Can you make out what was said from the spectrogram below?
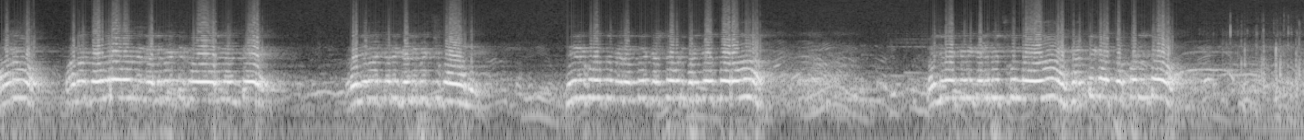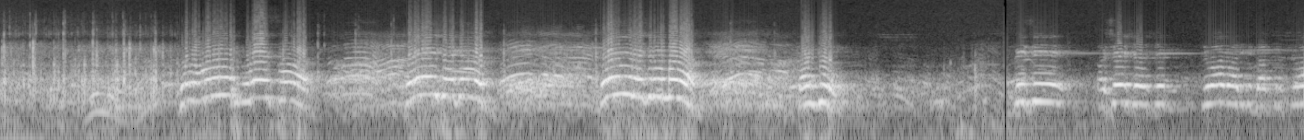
మనం మన గౌరవాన్ని నిలబెట్టుకోవాలి అంటే ప్రజలందరినీ గెలిపించుకోవాలి. దీనికోసం మీరందరూ కష్టపడి పనిచేస్తారా? ప్రజలందరినీ గెలిపించుకున్నావా గట్టిగా చెప్పడంతో. జై జగన్. జై Rajanamma. Thank you BC association Siva గారికి డాక్టర్ శివ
